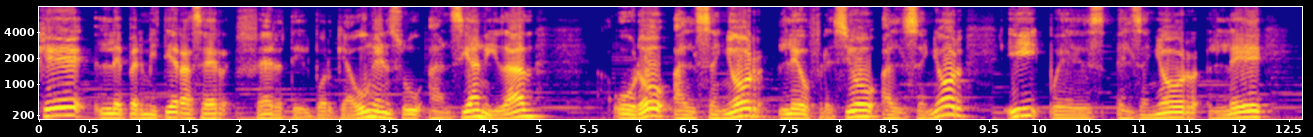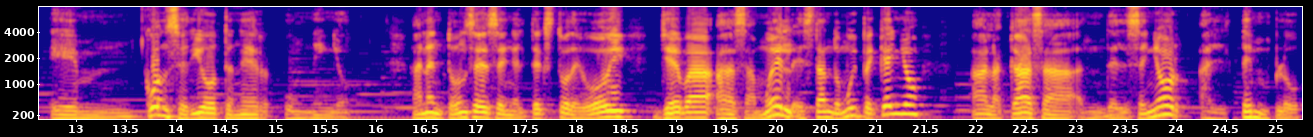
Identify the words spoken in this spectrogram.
que le permitiera ser fértil, porque aún en su ancianidad oró al Señor, le ofreció al Señor y pues el Señor le em, concedió tener un niño. Ana entonces en el texto de hoy lleva a Samuel, estando muy pequeño, a la casa del Señor, al templo,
